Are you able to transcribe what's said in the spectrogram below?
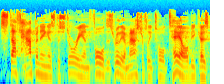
stuff happening as the story unfolds. It's really a masterfully told tale because,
